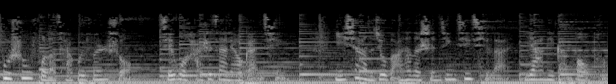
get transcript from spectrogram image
不舒服了才会分手，结果还是在聊感情，一下子就把他的神经激起来，压力感爆棚。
